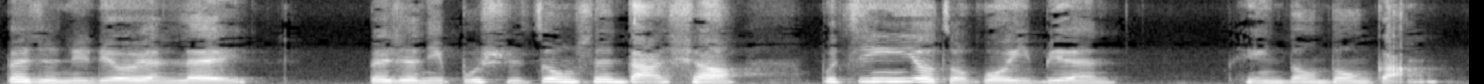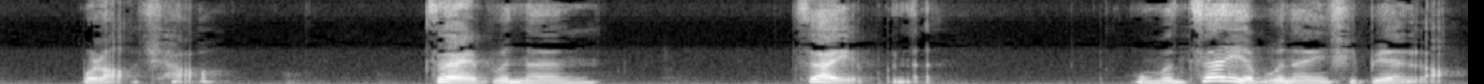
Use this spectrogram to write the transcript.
背着你流眼泪，背着你不时纵声大笑，不经意又走过一遍屏东东港不老桥，再也不能，再也不能，我们再也不能一起变老。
